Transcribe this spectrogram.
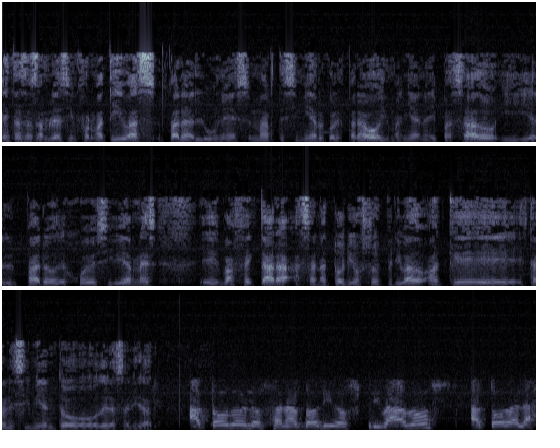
estas asambleas informativas para lunes, martes y miércoles, para hoy, mañana y pasado, y el paro de jueves y viernes, eh, ¿va a afectar a, a sanatorios privados? ¿A qué establecimiento de la sanidad? a todos los sanatorios privados, a todas las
